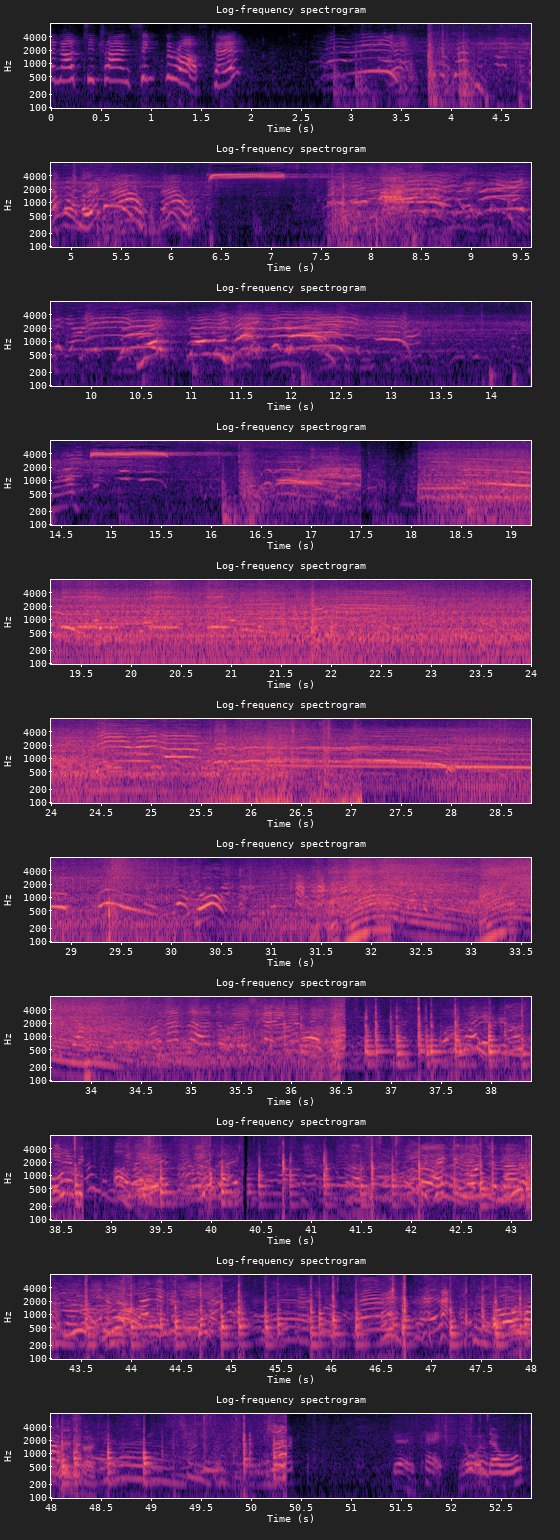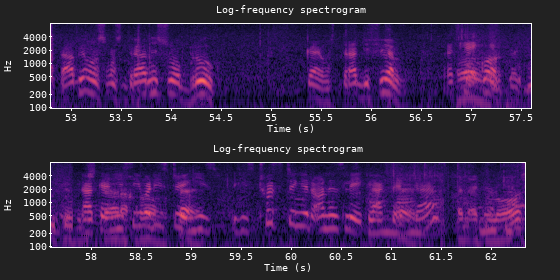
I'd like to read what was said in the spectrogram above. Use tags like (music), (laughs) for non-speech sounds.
remember not to try and sink the raft, eh? That will work. Ow, ow. Water, Mama. Okay. Nou daar bij ons, ons draait niet zo broek. Kijk, ons draait die veel. Okay. Now can you see what he's doing? He's he's twisting it on his leg like that, guys. En ik los.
